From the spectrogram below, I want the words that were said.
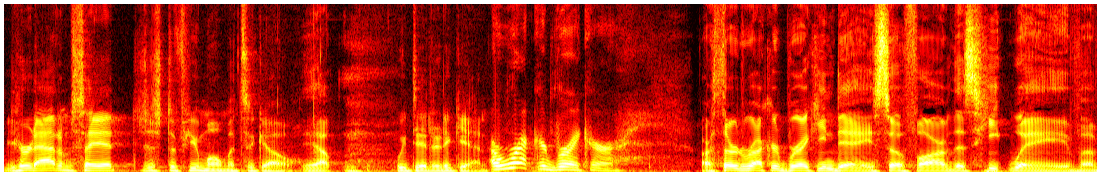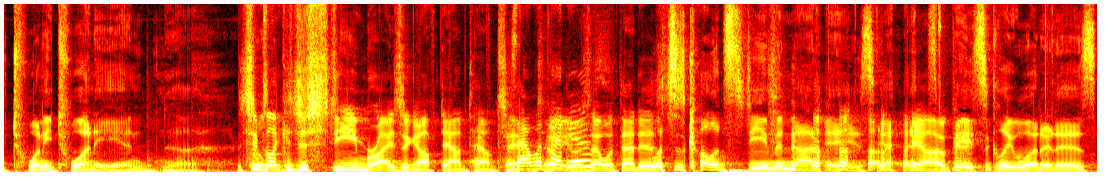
You heard Adam say it just a few moments ago. Yep. We did it again. A record breaker. Our third record breaking day so far of this heat wave of 2020. And uh, it seems like it's just steam rising off downtown San is that What that is? is that what that is? Let's just call it steam and not haze. Yeah, yeah that's okay. basically what it is.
